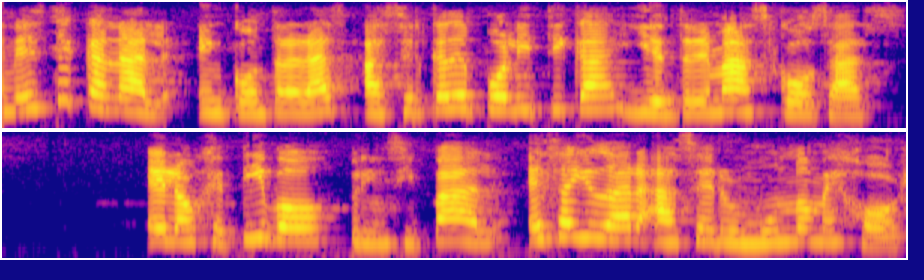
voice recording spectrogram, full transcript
En este canal encontrarás acerca de política y entre más cosas. El objetivo principal es ayudar a hacer un mundo mejor.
